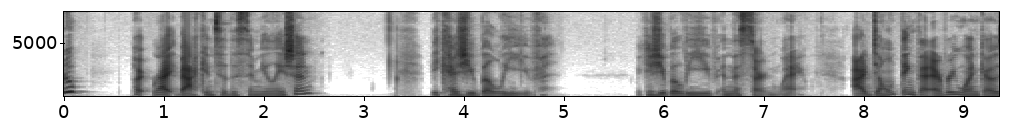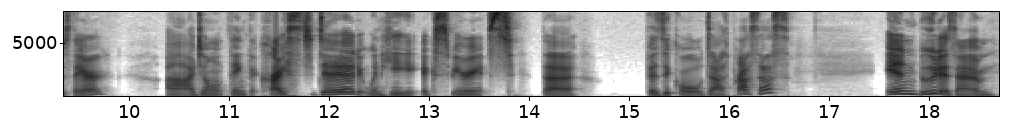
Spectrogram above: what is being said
bloop, put right back into the simulation because you believe because you believe in this certain way. I don't think that everyone goes there. Uh, I don't think that Christ did when he experienced the physical death process. In Buddhism,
